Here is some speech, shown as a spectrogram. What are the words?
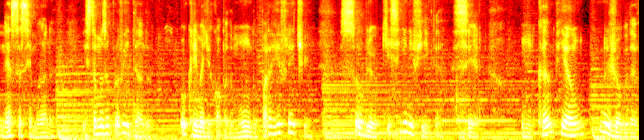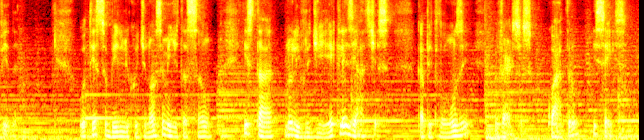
Nessa semana, estamos aproveitando o clima de Copa do Mundo para refletir sobre o que significa ser um campeão no jogo da vida. O texto bíblico de nossa meditação está no livro de Eclesiastes, capítulo 11, versos 4 e 6.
